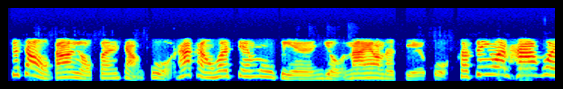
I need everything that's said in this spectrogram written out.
就像我刚刚有分享过，他可能会羡慕别人有那样的结果，可是因为他会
